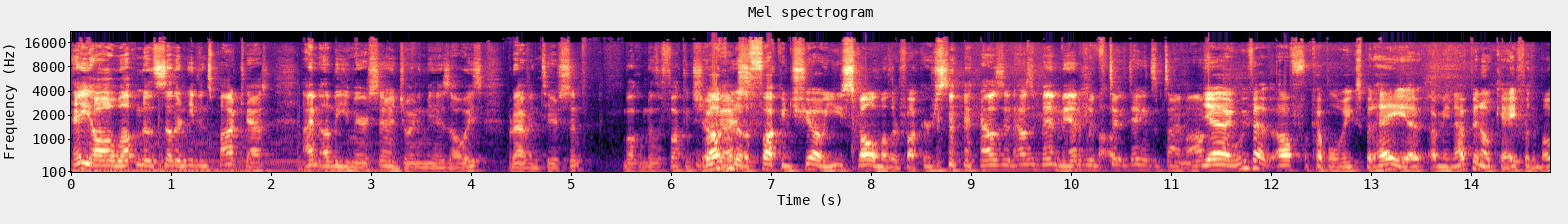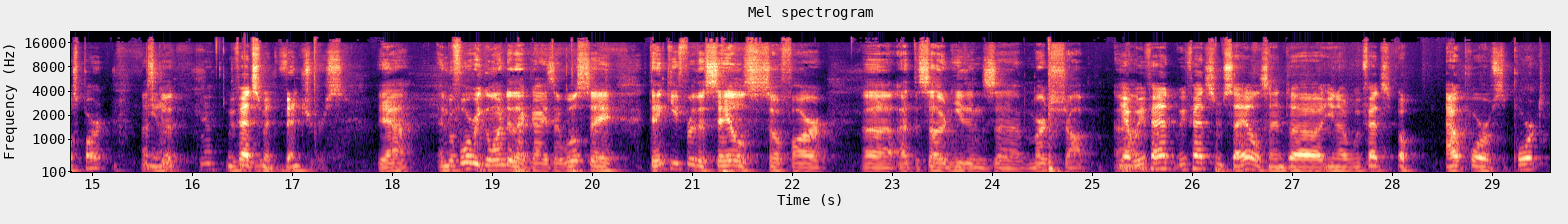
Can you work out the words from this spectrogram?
Hey y'all, welcome to the Southern Heathens podcast. I'm Ubby Ymirson, and joining me as always, Raven Tierson. Welcome to the fucking show, Welcome guys. to the fucking show, you skull motherfuckers. how's it? How's it been, man? We've t- taken some time off. yeah, we've had off a couple of weeks, but hey, uh, I mean, I've been okay for the most part. that's you know. good. Yeah. We've had some adventures. yeah. And before we go into that, guys, I will say thank you for the sales so far uh, at the Southern Heathens uh, merch shop. yeah, Um, we've had we've had some sales, and uh, you know, we've had a outpour of support,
